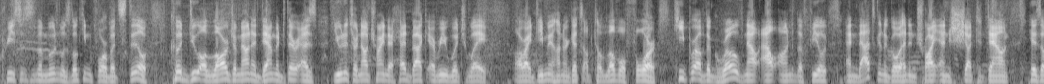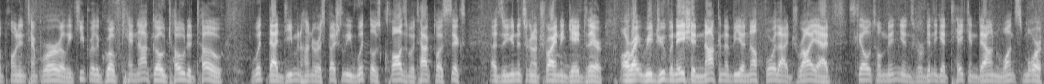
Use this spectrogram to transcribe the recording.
Priestess of the Moon was looking for, but still could do a large amount of damage there as units are now trying to head back every which way. All right, Demon Hunter gets up to level 4. Keeper of the Grove now out onto the field, and that's going to go ahead and try and shut down his opponent temporarily. Keeper of the Grove cannot go toe-to-toe -to -toe with that Demon Hunter, especially with those Claws of Attack plus 6, as the units are going to try and engage there. All right, Rejuvenation not going to be enough for that Dryad. Skeletal Minions are going to get taken down once more,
